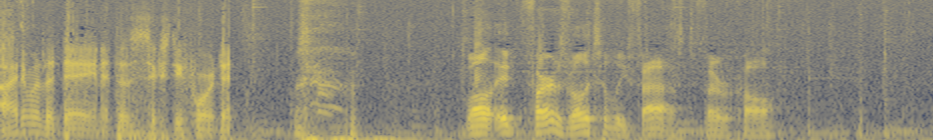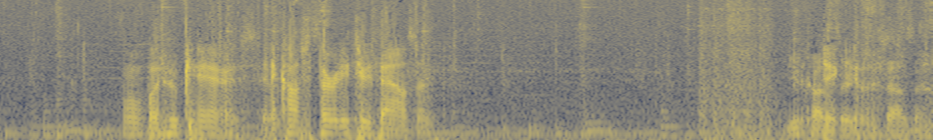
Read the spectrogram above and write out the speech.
item of the day, and it does 64 damage. Well, it fires relatively fast, if I recall. Well, but who cares? And it costs 32,000. You cost Ridiculous. thirty-two thousand.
